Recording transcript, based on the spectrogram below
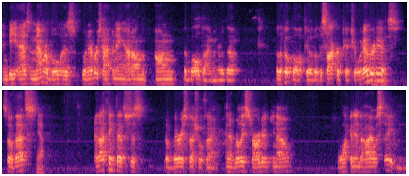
and be as memorable as whatever's happening out on the on the ball diamond or the or the football field or the soccer pitch or whatever it mm-hmm. is. So that's yeah. And I think that's just a very special thing. And it really started, you know, walking into Iowa State and,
